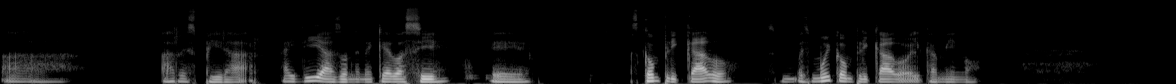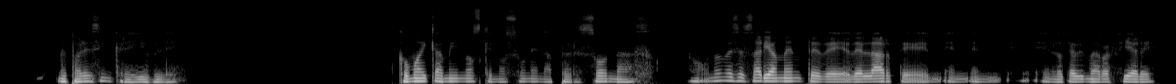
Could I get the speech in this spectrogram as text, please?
a, a respirar. Hay días donde me quedo así. Eh, es complicado, es muy complicado el camino me parece increíble cómo hay caminos que nos unen a personas, no, necesariamente de, del arte en, en, lo que a mí me refiere,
